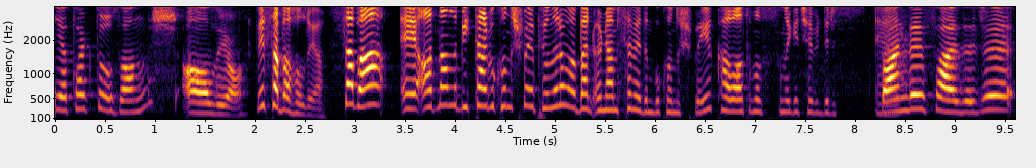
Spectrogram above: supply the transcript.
yatakta uzanmış ağlıyor. Ve sabah oluyor. Sabah e, Adnan'la Bihter bir konuşma yapıyorlar ama ben önemsemedim bu konuşmayı. Kahvaltı masasına geçebiliriz. eğer. Ben de sadece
